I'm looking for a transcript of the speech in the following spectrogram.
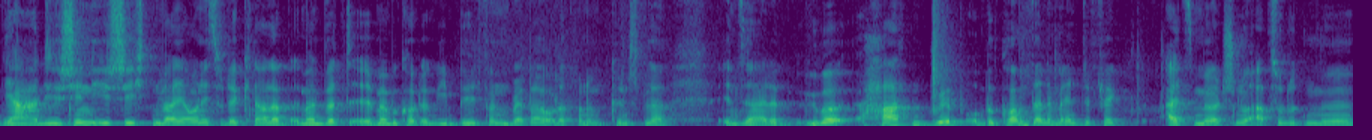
ja, die Shindy-Geschichten waren ja auch nicht so der Knaller. Man wird, äh, man bekommt irgendwie ein Bild von einem Rapper oder von einem Künstler in seinem über harten Drip und bekommt dann im Endeffekt als Merch nur absoluten Müll.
